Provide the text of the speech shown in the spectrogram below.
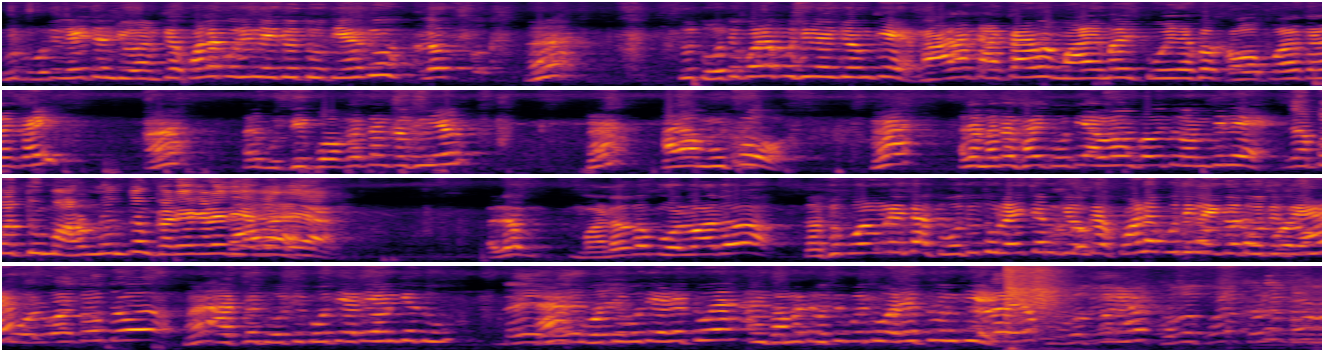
તું ધોતી લઈ જજો એમ કે કોને પૂછી લઈ ગયો તું ત્યાં તું? હે? તું ધોતી કોને પૂછી લઈ ગયો એમ કે? મારા કાકા એમાં માય માય કોઈ નાખો ખાવા પડે તને કઈ? હા? અરે બુદ્ધિ પોકે તને કશું એમ? હે? આ મૂકો. હા? અરે મને ખાલી ધોતી આવવાનું કહ્યું તું સમજી લે. પણ તું મારું નામ કેમ ઘડે ઘડે દે અરે મને તો બોલવા દો. કશું બોલવું નહીં ધોતી તું લઈ જેમ કેવું કે? કોને પૂછી લઈ ગયો ધોતી તે? બોલવા તો દો. હા આટલી ધોતી બોતી અરે એમ કે તું? નહીં, હા ધોતી બોતી અરે તું અને ગમે તે વસ્તુ બધું અરે તું એમ કે. તો તો તું તો તો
